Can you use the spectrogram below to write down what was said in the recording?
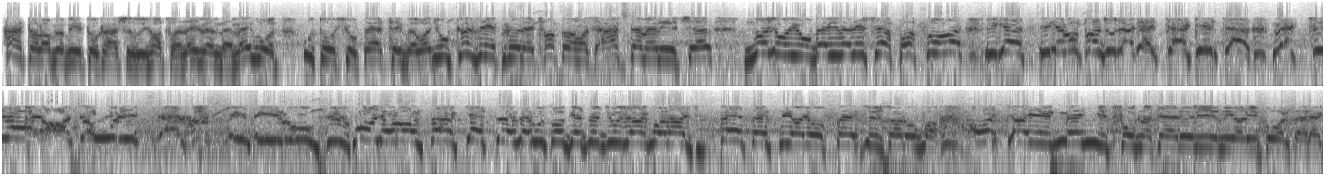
Hát a labdabirtoklás az úgy 60-40-ben megvolt, utolsó percekben vagyunk, középről egy hatalmas áttemeléssel, nagyon jó beíveléssel passzolnak, igen, igen, ott van Zsuzsák, egyszer, kétszer, megcsinálja, atya úristen, hát mit írunk? Magyarország 2022 Zsuzsák Balázs beteszi a jobb felső sarokba, atyaég, mennyit fognak erről írni a riporterek,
